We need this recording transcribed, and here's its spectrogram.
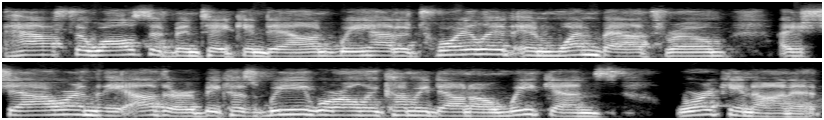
half the walls had been taken down. We had a toilet in one bathroom, a shower in the other, because we were only coming down on weekends working on it.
